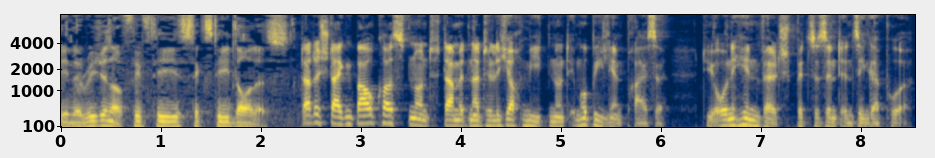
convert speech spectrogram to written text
in the region of 50, 60 dollars. Dadurch steigen Baukosten und damit natürlich auch Mieten und Immobilienpreise, die ohnehin Weltspitze sind in Singapur.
